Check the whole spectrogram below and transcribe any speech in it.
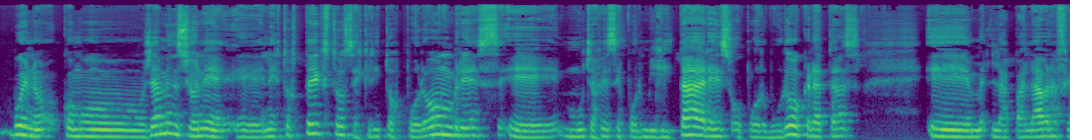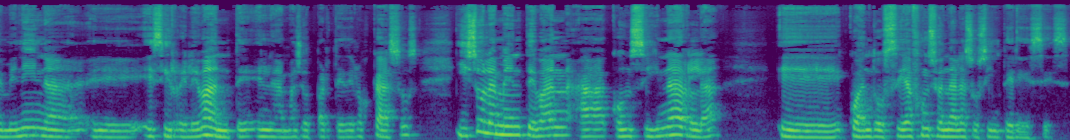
Bueno, como ya mencioné, eh, en estos textos escritos por hombres, eh, muchas veces por militares o por burócratas, eh, la palabra femenina es irrelevante en la mayor parte de los casos y solamente van a consignarla cuando sea funcional a sus intereses.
